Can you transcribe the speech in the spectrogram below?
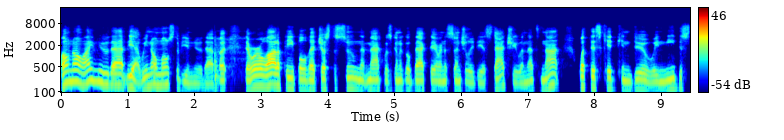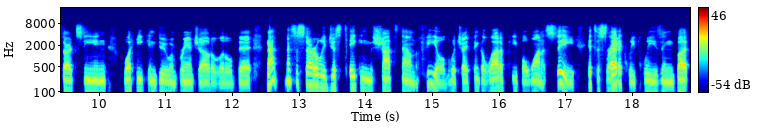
oh no, I knew that. Yeah, we know most of you knew that, but there were a lot of people that just assumed that Mac was going to go back there and essentially be a statue, and that's not what this kid can do. We need to start seeing what he can do and branch out a little bit, not necessarily just taking the shots down the field, which I think a lot of people want to see. It's aesthetically pleasing, but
